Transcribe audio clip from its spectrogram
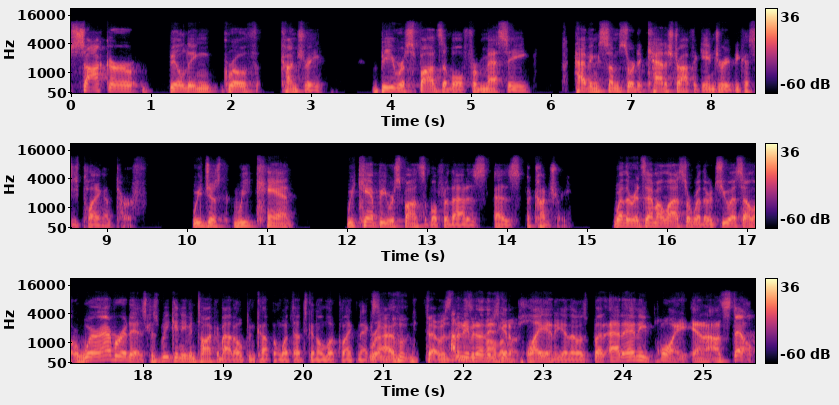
soccer building growth country, be responsible for Messi having some sort of catastrophic injury because he's playing on turf. We just we can't we can't be responsible for that as as a country whether it's MLS or whether it's USL or wherever it is, because we can even talk about Open Cup and what that's going to look like next season. that was. I don't even know that he's going to play any of those, but at any and you know, still,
